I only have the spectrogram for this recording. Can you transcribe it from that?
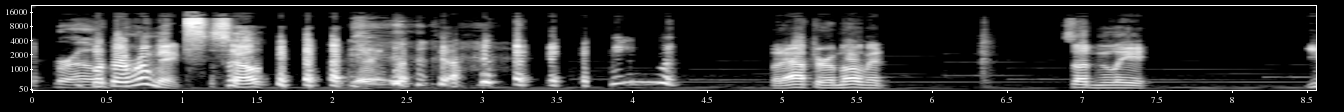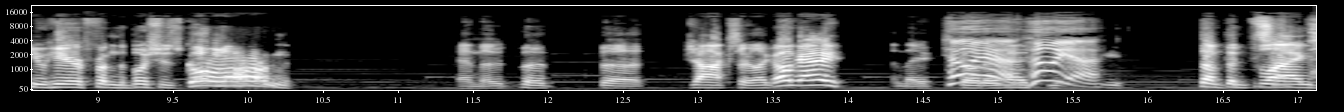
Bro. but they're roommates. So, but after a moment, suddenly you hear from the bushes, "Go along!" And the the the jocks are like, "Okay," and they Hell go their yeah, heads hell yeah. See Something Start flying through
